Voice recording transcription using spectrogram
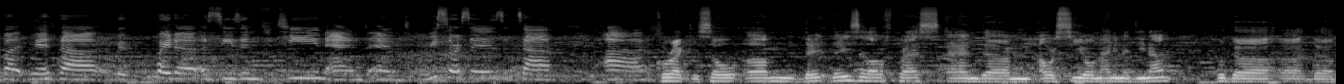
but with, uh, with quite a, a, seasoned team and, and resources. It's uh, uh, Correctly. So um, there, there is a lot of press, and um, our CEO Manny Medina put the, uh, the,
